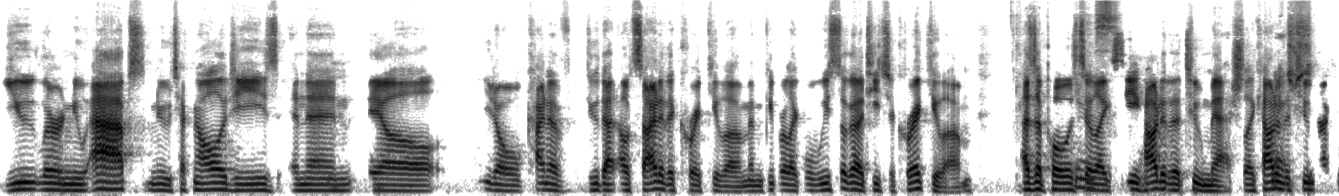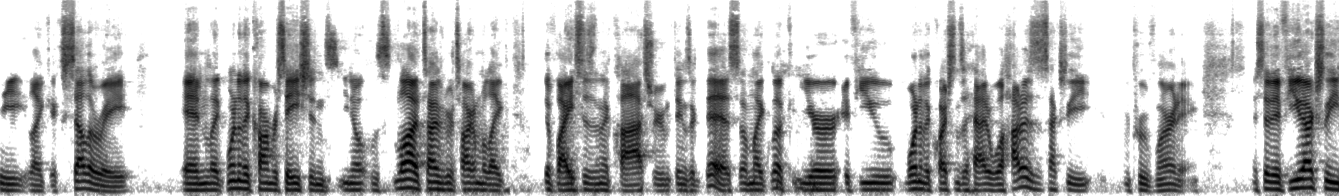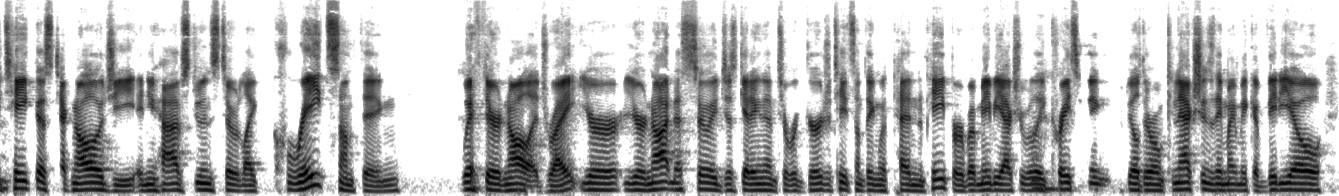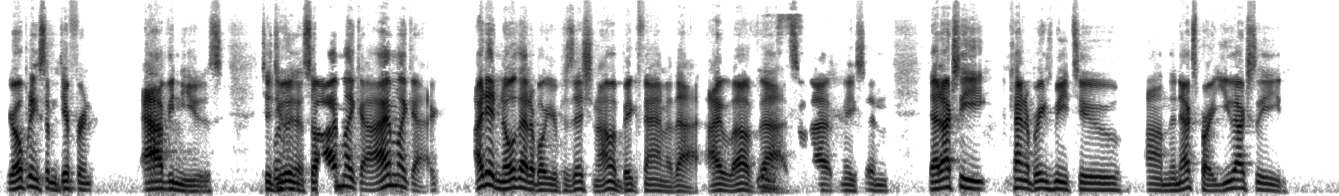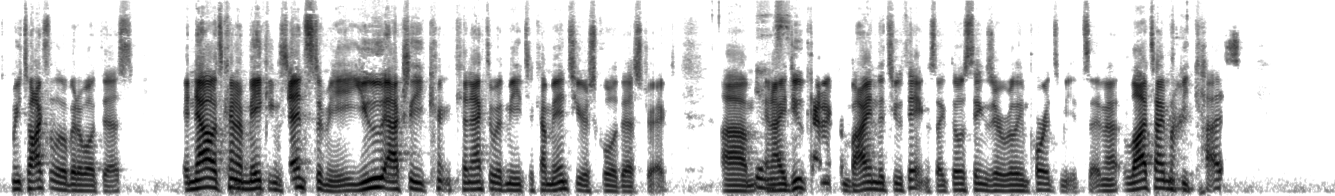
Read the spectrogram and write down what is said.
you learn new apps, new technologies, and then they'll you know kind of do that outside of the curriculum, and people are like, well, we still got to teach the curriculum as opposed yes. to like seeing how do the two mesh like how do the two actually like accelerate and like one of the conversations you know a lot of times we're talking about like devices in the classroom things like this i'm like look mm-hmm. you're if you one of the questions i had well how does this actually improve learning i said if you actually mm-hmm. take this technology and you have students to like create something with their knowledge right? You're you're not necessarily just getting them to regurgitate something with pen and paper but maybe actually really mm-hmm. create something build their own connections. They might make a video. You're opening some different avenues to doing this so i'm like i'm like a, i didn't know that about your position. I'm a big fan of that. I love that. Yes. so that makes and that actually kind of brings me to um, the next part. You actually we talked a little bit about this and now it's kind of making sense to me. You actually c- connected with me to come into your school district um, yes. And I do kind of combine the two things. Like those things are really important to me. It's and a lot of times because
